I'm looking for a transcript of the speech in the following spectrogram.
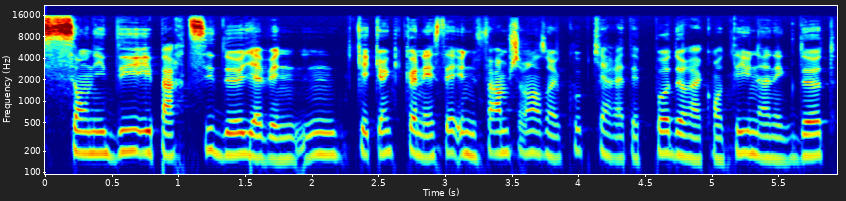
son idée est partie de. Il y avait quelqu'un qui connaissait une femme justement dans un couple qui arrêtait pas de raconter une anecdote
